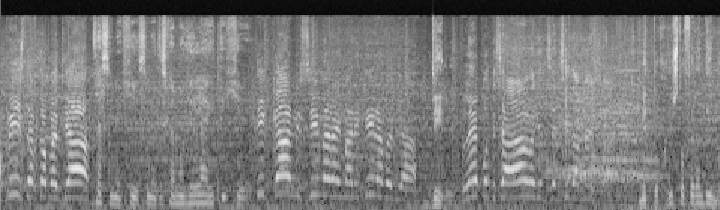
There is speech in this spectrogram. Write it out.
απίστευτο, παιδιά! Θα συνεχίσει να της χαμογελάει η τύχη. Τι κάνει σήμερα η Μαριτίνα, παιδιά! Deal Βλέπω τη 40 και τις 60 μέσα. με το Χρήστο Φεραντίνο.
